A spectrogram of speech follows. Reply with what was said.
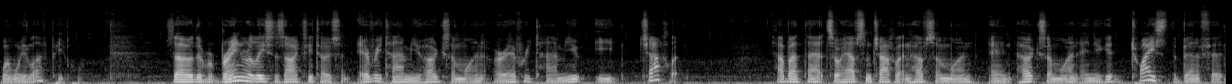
when we love people. So the brain releases oxytocin every time you hug someone or every time you eat chocolate. How about that? So have some chocolate and hug someone and hug someone and you get twice the benefit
